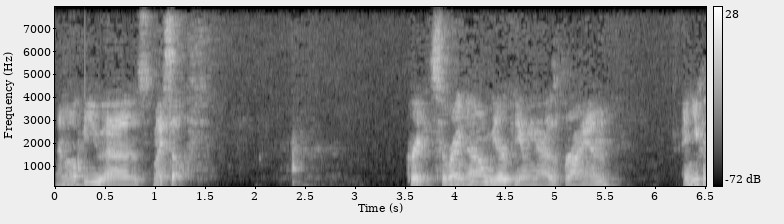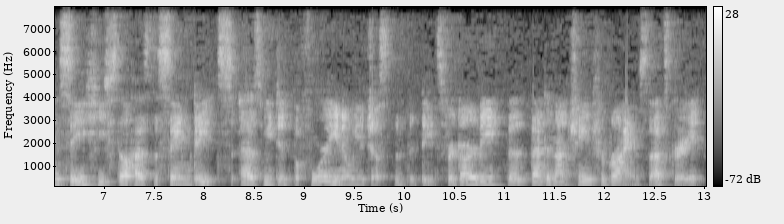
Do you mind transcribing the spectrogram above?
And I'll view as myself. Great, so right now we are viewing as Brian, and you can see he still has the same dates as we did before. You know, we adjusted the dates for Darby. That, that did not change for Brian, so that's great.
